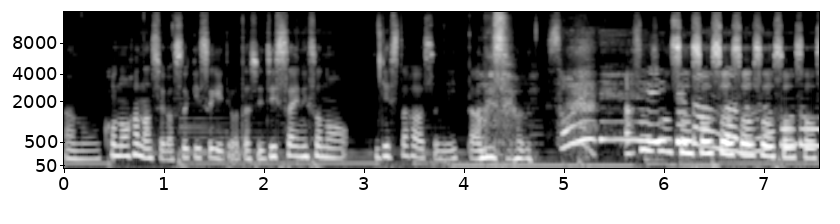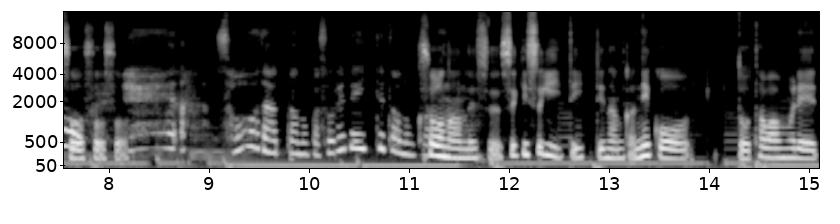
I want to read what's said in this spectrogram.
あのこの話が好きすぎて私実際にそのゲストハウスに行ったんですよね。それあそうそうそうそうそうそうそうそうそうそうそうそうだったのか、それで言ってたのか。そうなんで。す。好きすぎて行ってなんか猫と戯れ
